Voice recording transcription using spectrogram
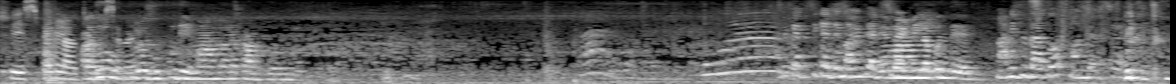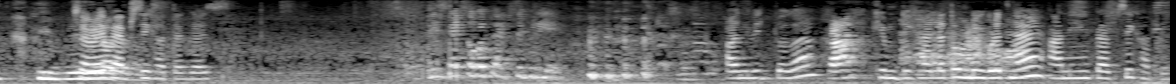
फेस पॅक लावतो सगळे झोपू दे मामाला पण दे. सगळे पॅप्सी खातात गाईस अन्वित बघा खिमटी खायला तोंड उघडत नाही आणि पॅप्सी खाते.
